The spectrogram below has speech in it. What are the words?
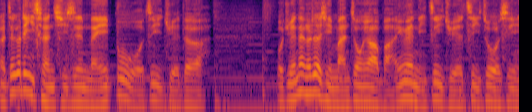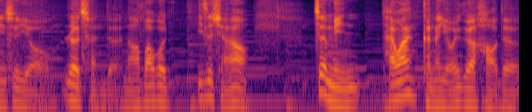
呃这个历程其实每一步我自己觉得，我觉得那个热情蛮重要吧，因为你自己觉得自己做的事情是有热忱的，然后包括一直想要。证明台湾可能有一个好的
